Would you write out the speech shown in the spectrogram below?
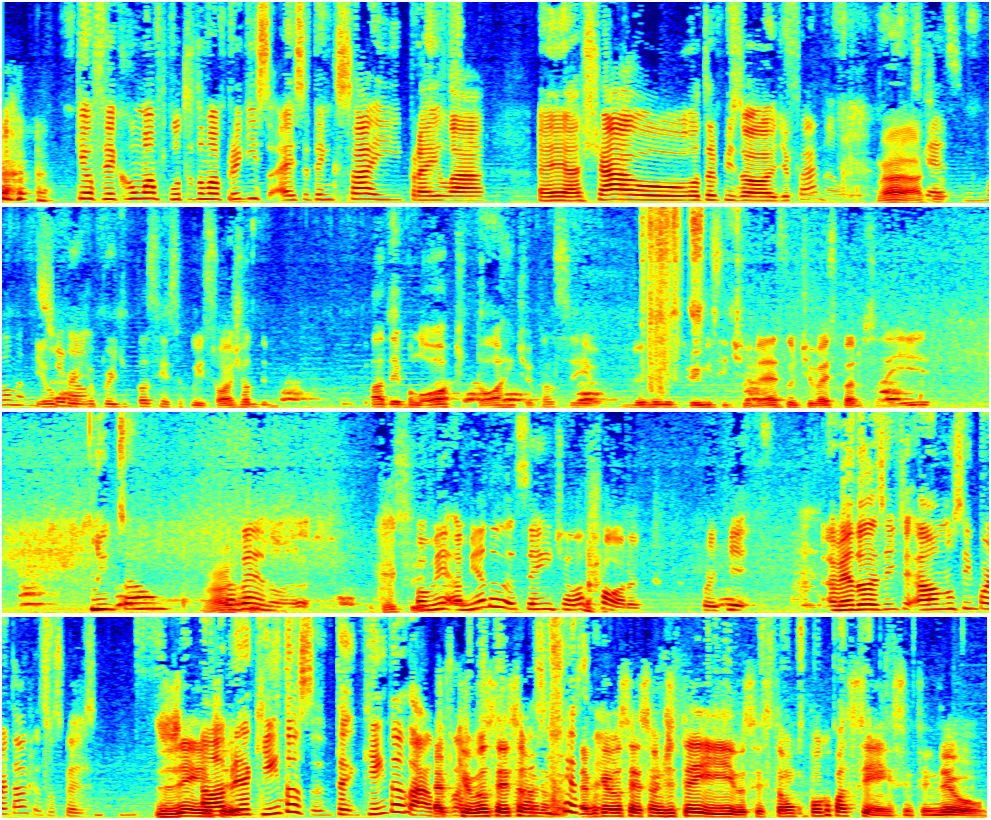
que eu fico com uma puta de uma preguiça. Aí você tem que sair pra ir lá é, achar o outro episódio. Eu falei, ah, não. Ah, acho- esquece, não vamos Eu, assistir, per- não. eu perdi paciência com isso. A The- a The Block, Torrent, eu cansei. Eu vejo no streaming se tiver, se não tiver, espero sair. Então, Ah, tá eu- vendo? eu. A minha, a minha adolescente, ela chora. Porque a minha adolescente, ela não se importava com essas coisas. Gente. Ela abria quintas, quintas águas. É porque vocês são, é porque vocês são de TI, vocês estão com pouca paciência, entendeu?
